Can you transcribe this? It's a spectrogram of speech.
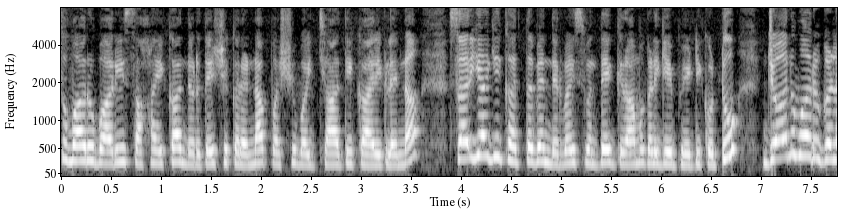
ಸುಮಾರು ಬಾರಿ ಸಹಾಯಕ ನಿರ್ದೇಶಕರನ್ನ ಪಶು ವೈದ್ಯಾಧಿಕಾರಿಗಳನ್ನ ಸರಿಯಾಗಿ ಕರ್ತವ್ಯ ನಿರ್ವಹಿಸುವಂತೆ ಗ್ರಾಮಗಳಿಗೆ ಭೇಟಿ ಕೊಟ್ಟು ಜಾನುವಾರುಗಳ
